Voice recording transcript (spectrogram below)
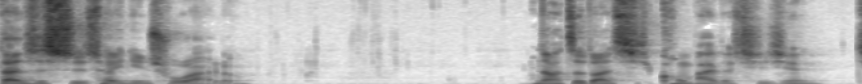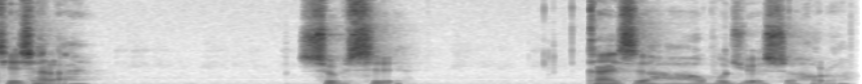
但是时辰已经出来了。那这段空白的期间，接下来是不是该是好好布局的时候了。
